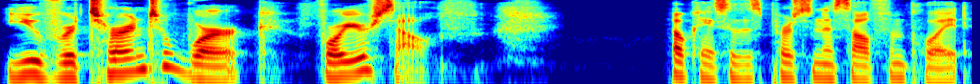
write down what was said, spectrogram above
You've returned to work for yourself. Okay, so this person is self employed.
